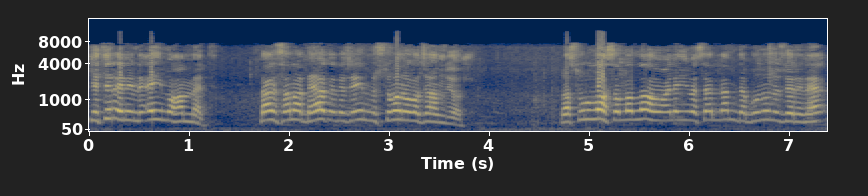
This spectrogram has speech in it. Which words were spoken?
Getir elini ey Muhammed. Ben sana beyat edeceğim, Müslüman olacağım diyor. Resulullah sallallahu aleyhi ve sellem de bunun üzerine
